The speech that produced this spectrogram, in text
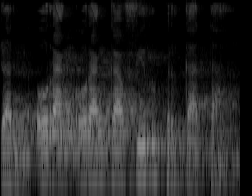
dan orang-orang kafir berkata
